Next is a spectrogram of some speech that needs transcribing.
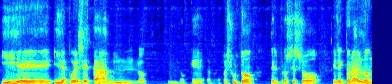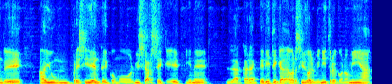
y, eh, y, después está lo, que resultó del proceso electoral, donde hay un presidente como Luis Arce que tiene la característica de haber sido el ministro de Economía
